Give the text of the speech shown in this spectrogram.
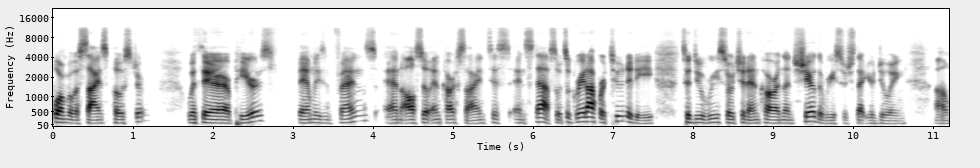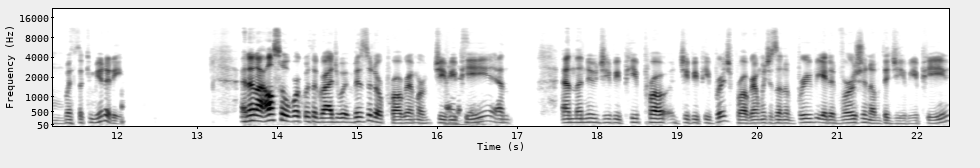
form of a science poster with their peers, families and friends, and also NCAR scientists and staff. So it's a great opportunity to do research at NCAR and then share the research that you're doing um, with the community. And then I also work with a graduate visitor program or GVP and and the new GVP Pro GVP Bridge program, which is an abbreviated version of the GVP,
